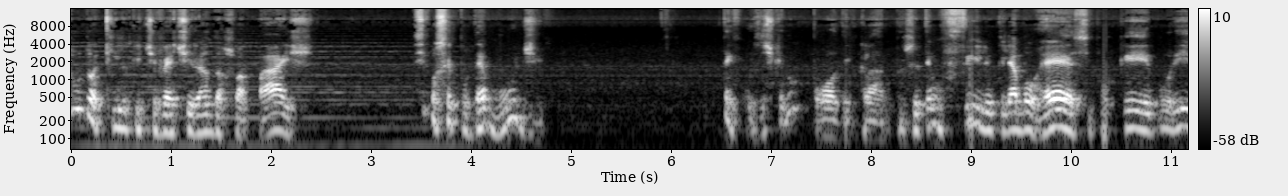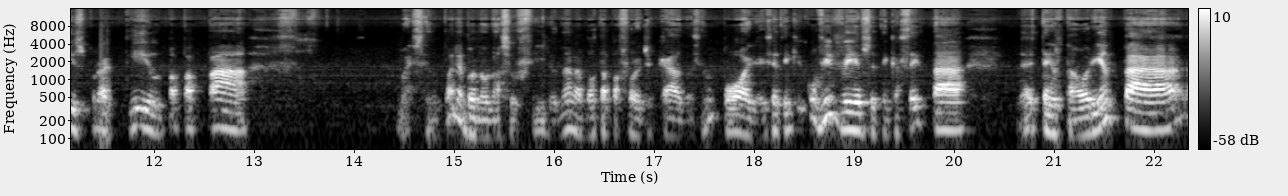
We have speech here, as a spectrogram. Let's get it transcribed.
Tudo aquilo que estiver tirando a sua paz, se você puder, mude. Tem coisas que não podem, claro. Você tem um filho que lhe aborrece, por quê? Por isso, por aquilo, papapá. Mas você não pode abandonar seu filho, né? botar para fora de casa. Você não pode. Aí você tem que conviver, você tem que aceitar né? tentar orientar,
